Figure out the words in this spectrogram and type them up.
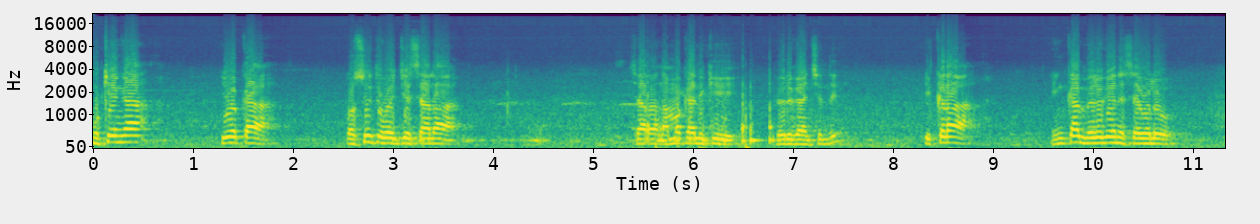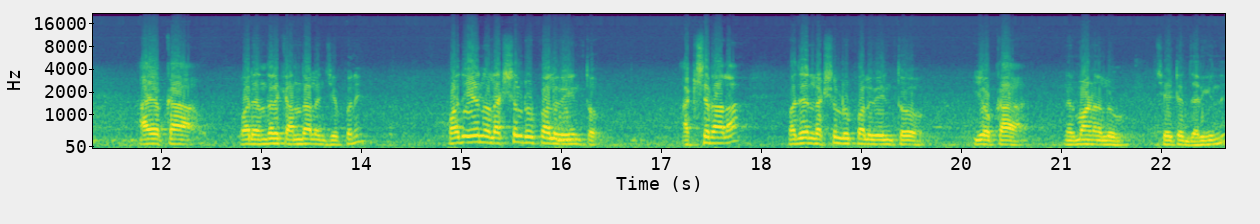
ముఖ్యంగా ఈ యొక్క ప్రసూతి వైద్యశాల చాలా నమ్మకానికి పేరుగాంచింది. ఇక్కడ ఇంకా మెరుగైన సేవలు ఆ యొక్క వారందరికీ అందాలని చెప్పని పదిహేను లక్షల రూపాయల వ్యయంతో అక్షరాల పదిహేను లక్షల రూపాయల వ్యయంతో ఈ యొక్క నిర్మాణాలు చేయటం జరిగింది.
